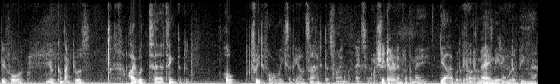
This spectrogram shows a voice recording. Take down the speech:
before you'd come back to us? I would uh, think that, oh, three to four weeks at the outside. That's fine. Excellent. We should get it in for the May. Yeah, I would have thought the May May, meeting yeah. would have been uh,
